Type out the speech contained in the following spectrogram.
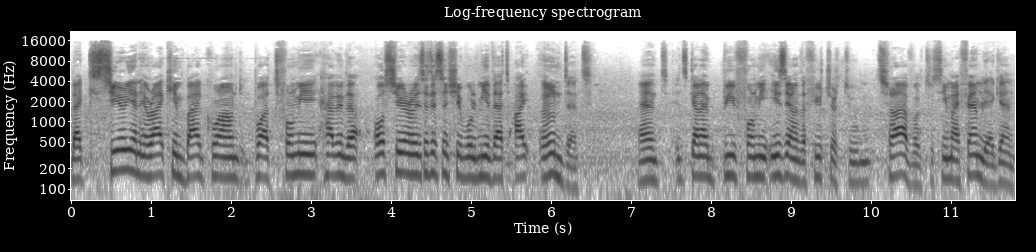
like Syrian, Iraqi background, but for me, having the Austrian citizenship will mean that I earned it. And it's gonna be for me easier in the future to travel, to see my family again,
